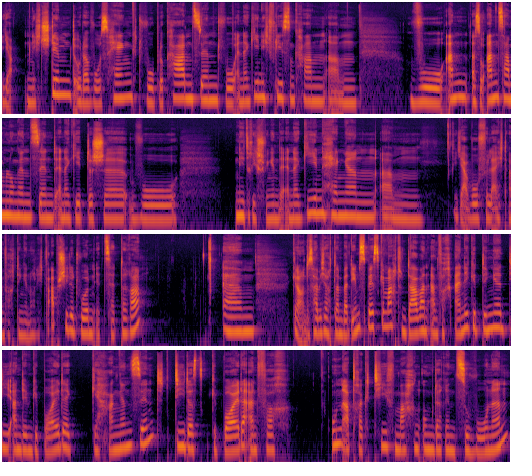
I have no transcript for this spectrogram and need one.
ja nicht stimmt oder wo es hängt, wo Blockaden sind, wo Energie nicht fließen kann, ähm, wo an, also Ansammlungen sind, energetische, wo niedrig schwingende Energien hängen, ähm, ja, wo vielleicht einfach Dinge noch nicht verabschiedet wurden, etc. Ähm, Genau, das habe ich auch dann bei dem Space gemacht und da waren einfach einige Dinge, die an dem Gebäude gehangen sind, die das Gebäude einfach unattraktiv machen, um darin zu wohnen.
